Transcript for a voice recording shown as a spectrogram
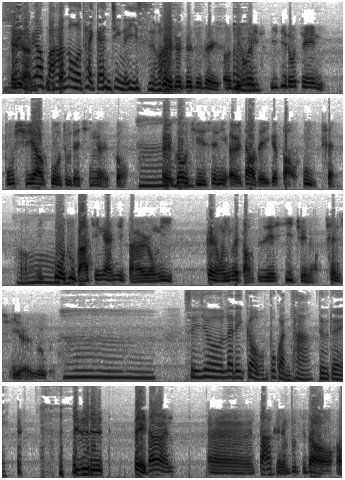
所以不要把它弄得太干净的意思嘛？对对对对对，耳鼻喉医师一定都建议你不需要过度的清耳垢。嗯、耳垢其实是你耳道的一个保护层。哦，你过度把它清干净，反而容易更容易会导致这些细菌哦趁虚而入。嗯，所以就 let it go，不管它，对不对？其实对，当然。嗯、呃，大家可能不知道哈，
